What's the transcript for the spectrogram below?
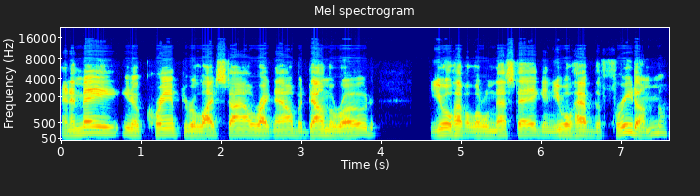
And it may, you know, cramp your lifestyle right now, but down the road, you'll have a little nest egg and you will have the freedom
